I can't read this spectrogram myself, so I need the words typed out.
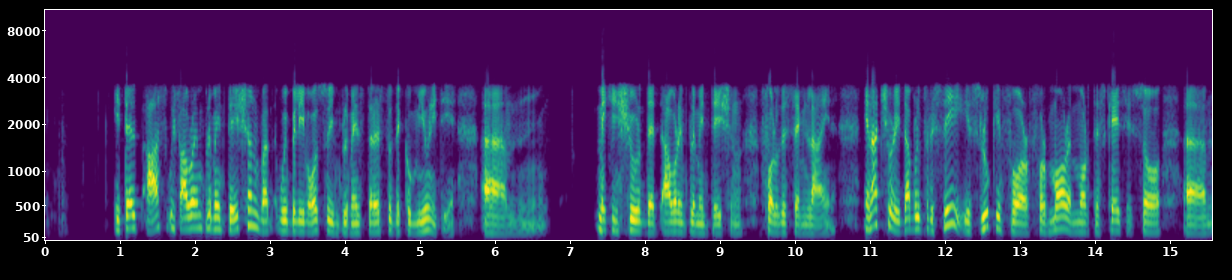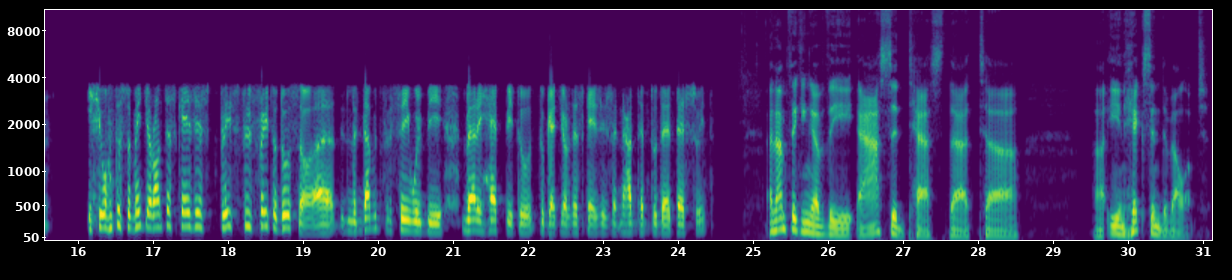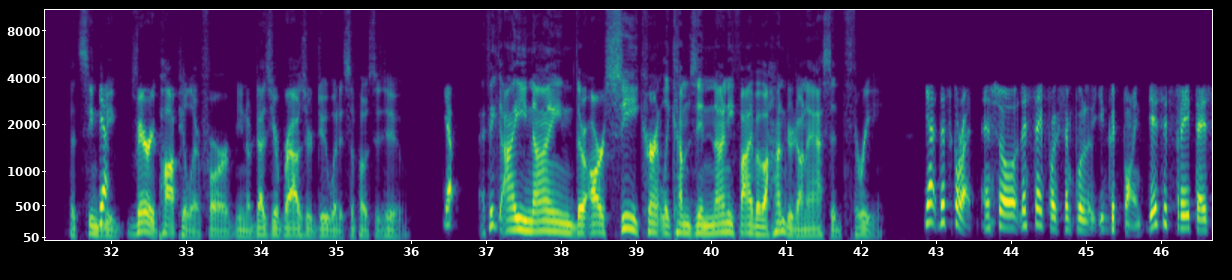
it helps us with our implementation, but we believe also implements the rest of the community. Um, making sure that our implementation follow the same line. And actually, W3C is looking for, for more and more test cases. So um, if you want to submit your own test cases, please feel free to do so. Uh, W3C will be very happy to, to get your test cases and add them to the test suite. And I'm thinking of the acid test that uh, uh, Ian Hickson developed that seemed yeah. to be very popular for, you know, does your browser do what it's supposed to do? Yep. I think IE9, the RC currently comes in 95 of 100 on ACID 3. Yeah, that's correct. And so let's say, for example, a good point. The ACID 3 test,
